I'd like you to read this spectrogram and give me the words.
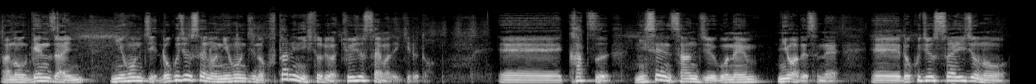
あの、現在、日本人、60歳の日本人の2人に1人は90歳まで生きると。えー、かつ、2035年にはですね、えー、60歳以上の、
